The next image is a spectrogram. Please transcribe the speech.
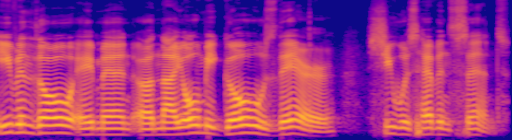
even though, amen, uh, Naomi goes there, she was heaven sent.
